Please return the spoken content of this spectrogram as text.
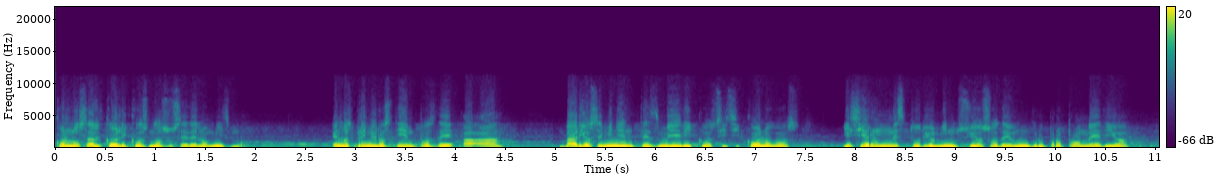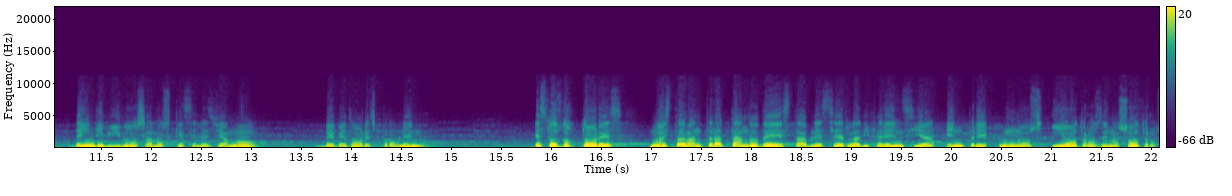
Con los alcohólicos no sucede lo mismo. En los primeros tiempos de AA, varios eminentes médicos y psicólogos hicieron un estudio minucioso de un grupo promedio de individuos a los que se les llamó bebedores problema. Estos doctores no estaban tratando de establecer la diferencia entre unos y otros de nosotros.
